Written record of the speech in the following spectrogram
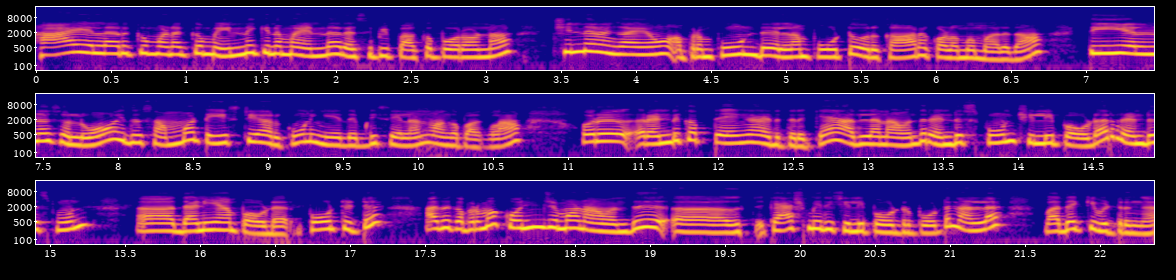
ஹாய் எல்லாருக்கும் வணக்கம். இன்றைக்கி நம்ம என்ன ரெசிபி பார்க்க போகிறோன்னா சின்ன வெங்காயம் அப்புறம் பூண்டு எல்லாம் போட்டு ஒரு கார குழம்பு மாதிரி தான் தீயல்னு சொல்லுவோம். இது செம்ம டேஸ்டியாக இருக்கும். நீங்கள் இது எப்படி செய்யலாம்னு வாங்க பார்க்கலாம். ஒரு ரெண்டு கப் தேங்காய் எடுத்திருக்கேன். அதில் நான் வந்து ரெண்டு ஸ்பூன் சில்லி பவுடர் ரெண்டு ஸ்பூன் தனியா பவுடர் போட்டுட்டு அதுக்கப்புறமா கொஞ்சமாக நான் வந்து காஷ்மீரி சில்லி பவுடர் போட்டு நல்லா வதக்கி விட்டுருங்க.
